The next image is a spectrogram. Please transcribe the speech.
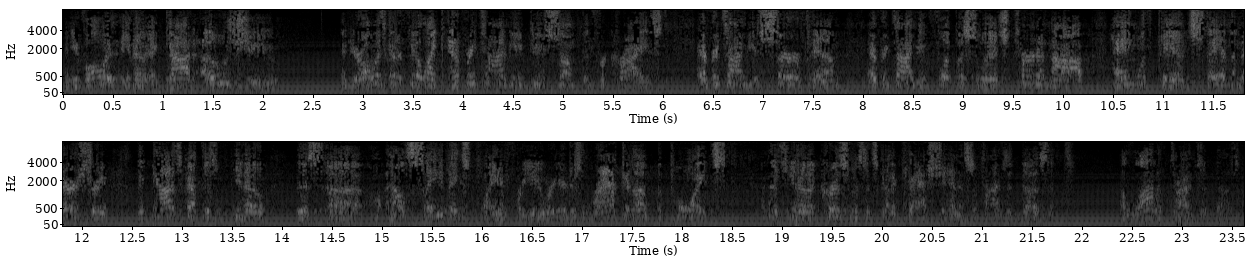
and you've always, you know, God owes you, and you're always going to feel like every time you do something for Christ, every time you serve Him, every time you flip a switch, turn a knob, hang with kids, stay in the nursery, that God's got this, you know, this uh, health savings plan for you where you're just racking up the points. And that, you know, at Christmas it's going to cash in, and sometimes it doesn't. A lot of times it doesn't.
